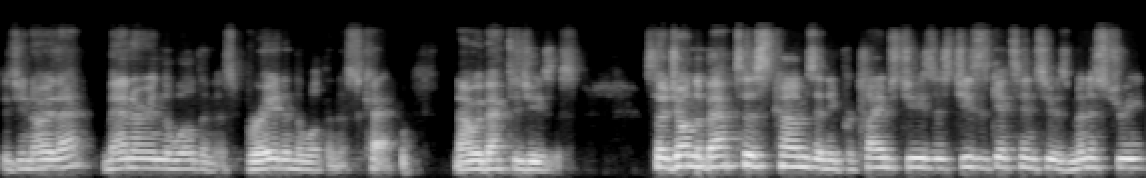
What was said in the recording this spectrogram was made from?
Did you know that? Manna in the wilderness, bread in the wilderness. Okay, now we're back to Jesus. So John the Baptist comes and he proclaims Jesus. Jesus gets into his ministry.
